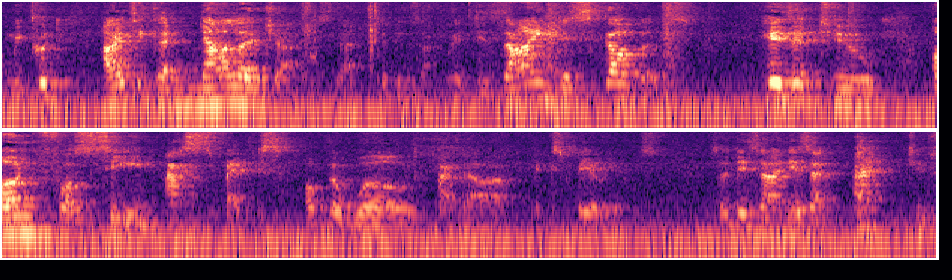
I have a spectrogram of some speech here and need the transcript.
And we could, I think, analogize that to design, where design discovers hitherto unforeseen aspects of the world and our experience. So design is an active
